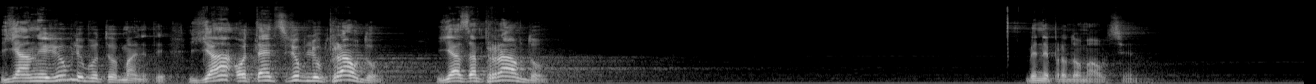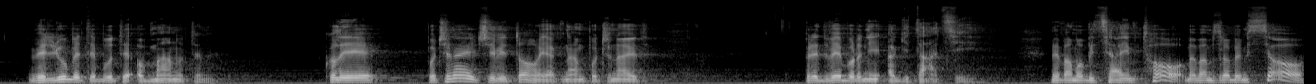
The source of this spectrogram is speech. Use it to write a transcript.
Я не люблю бути обманутий. Я, отець, люблю правду. Я за правду. Ви не правдомовці. Ви любите бути обманутими. Коли, починаючи від того, як нам починають предвиборні агітації, ми вам обіцяємо то, ми вам зробимо все.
